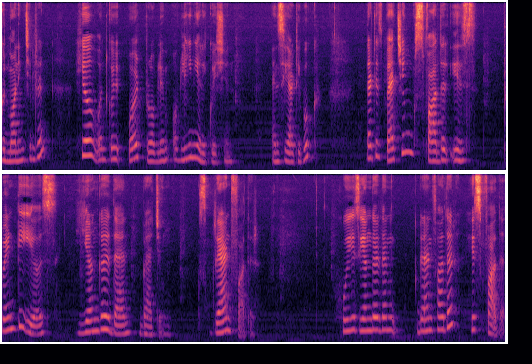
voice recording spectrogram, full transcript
Good morning children. Here one word problem of linear equation. NCERT book. That is Baichung's father is 20 years younger than Baichung's grandfather. Who is younger than grandfather? His father.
